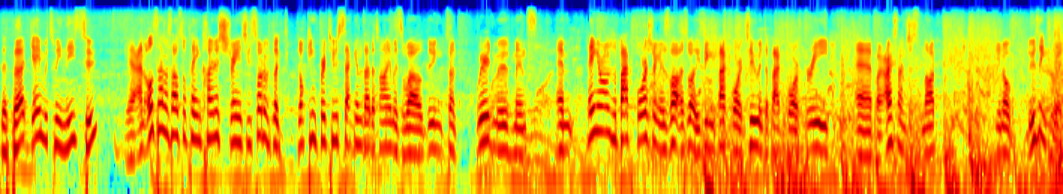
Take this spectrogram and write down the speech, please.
the third game between these two. Yeah, and Ulsan is also playing kind of strange. He's sort of like ducking for two seconds at a time as well, doing some weird movements. And playing around with the back four string as, lot as well. He's doing back four two into back four three. Uh, but Arslan just not, you know, losing to it.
